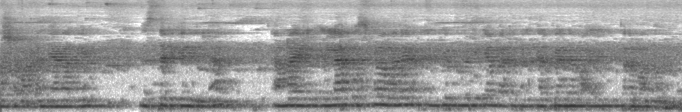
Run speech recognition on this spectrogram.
ഒരു ഞാൻ അധികം വിസ്തരിക്കുന്നില്ല കാരണം എല്ലാ ക്വസ്റ്റിനും അങ്ങനെ എനിക്ക് വിവരിക്കാൻ പറ്റുന്നില്ല. ചിലപ്പോൾ എന്റെ വായിൽ ഉത്തരം വന്നുണ്ട്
